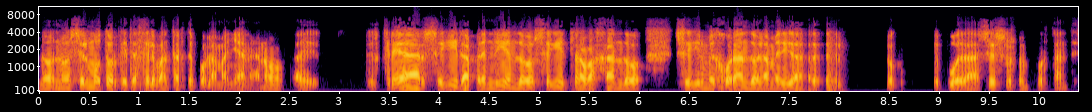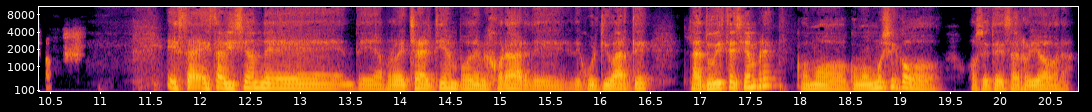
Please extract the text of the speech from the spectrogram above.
no, no es el motor que te hace levantarte por la mañana, ¿no? Eh, crear, seguir aprendiendo, seguir trabajando, seguir mejorando en la medida de lo que puedas, eso es lo importante, ¿no? Esa, visión de, de, aprovechar el tiempo, de mejorar, de, cultivarte, ¿la tuviste siempre como, como músico o, o, se te desarrolló ahora?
